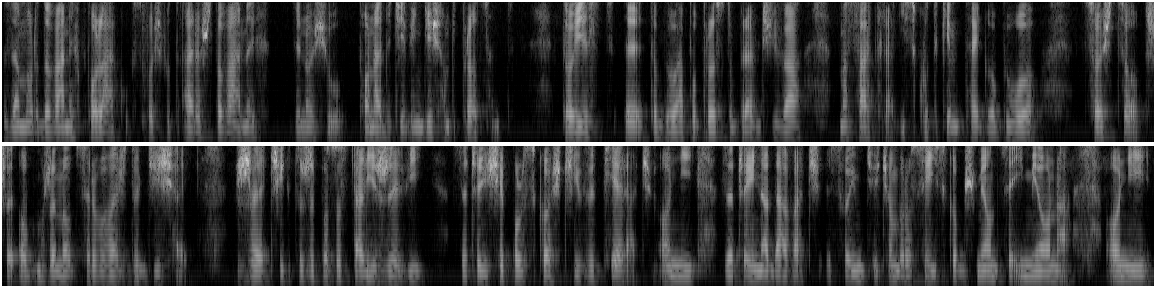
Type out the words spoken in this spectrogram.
zamordowanych Polaków spośród aresztowanych wynosił ponad 90% to, jest, to była po prostu prawdziwa masakra. I skutkiem tego było coś, co możemy obserwować do dzisiaj, że ci, którzy pozostali żywi, zaczęli się polskości wypierać. Oni zaczęli nadawać swoim dzieciom rosyjsko brzmiące imiona. Oni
